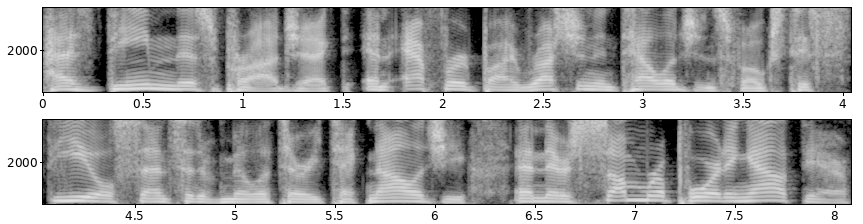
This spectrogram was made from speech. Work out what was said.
has deemed this project an effort by Russian intelligence folks to steal sensitive military technology. And there's some reporting out there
